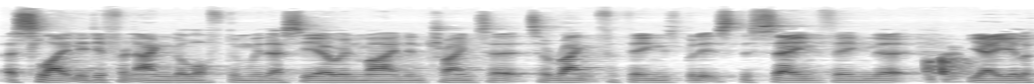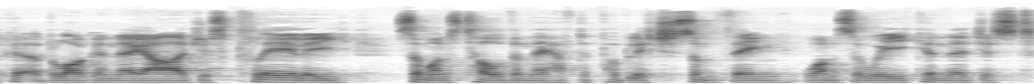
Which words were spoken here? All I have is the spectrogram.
a slightly different angle, often with SEO in mind and trying to, to rank for things. But it's the same thing that, yeah, you look at a blog and they are just clearly someone's told them they have to publish something once a week and they're just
